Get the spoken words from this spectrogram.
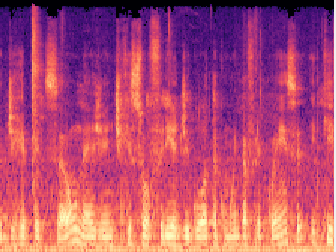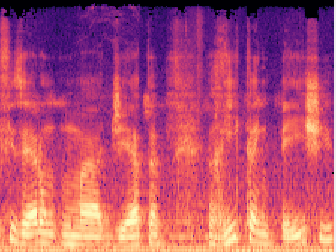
uh, de repetição, né? gente que sofria de gota com muita frequência e que fizeram uma dieta rica em peixe,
